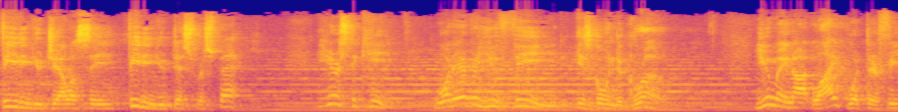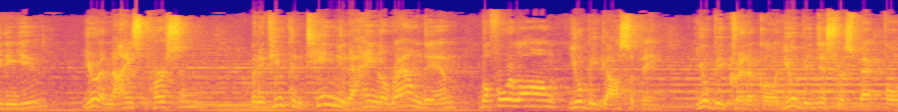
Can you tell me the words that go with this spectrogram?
feeding you jealousy, feeding you disrespect. Here's the key. Whatever you feed is going to grow. You may not like what they're feeding you. You're a nice person. But if you continue to hang around them, before long, you'll be gossiping. You'll be critical. You'll be disrespectful.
